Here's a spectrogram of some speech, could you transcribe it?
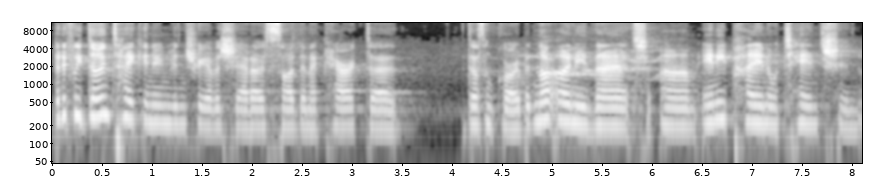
But if we don't take an inventory of a shadow side, then our character doesn't grow. But not only that, um, any pain or tension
